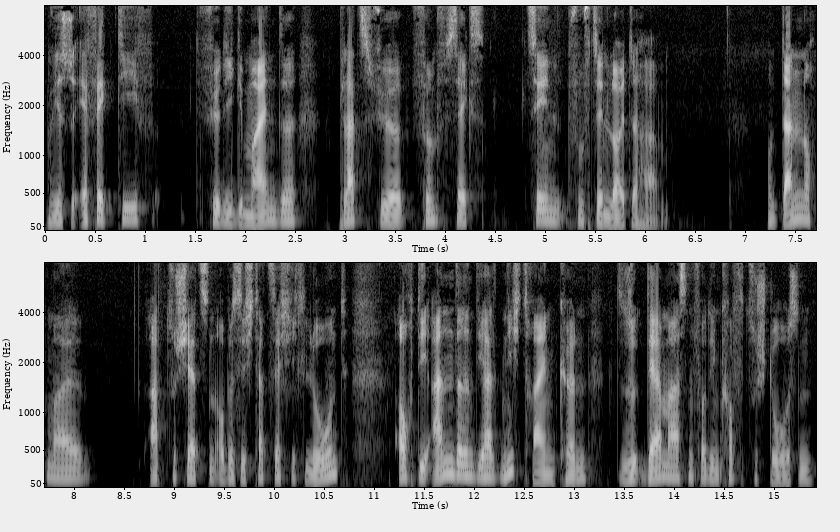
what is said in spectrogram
wirst du effektiv für die Gemeinde Platz für 5, 6, 10, 15 Leute haben. Und dann nochmal abzuschätzen, ob es sich tatsächlich lohnt, auch die anderen, die halt nicht rein können, so dermaßen vor den Kopf zu stoßen,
